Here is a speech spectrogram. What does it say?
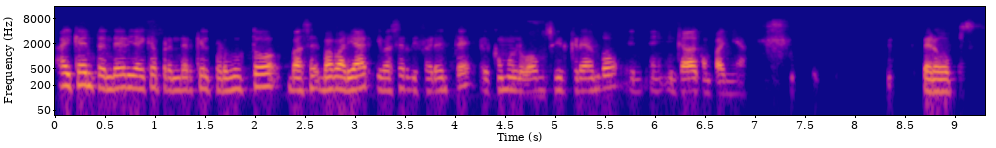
hay que entender y hay que aprender que el producto va a, va a variar y va a ser diferente el cómo lo vamos a ir creando en, cada compañía. Pero pues,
